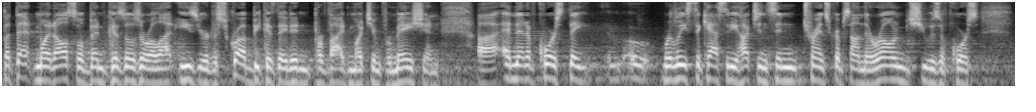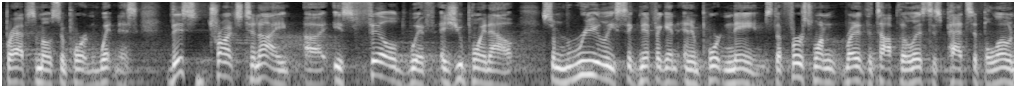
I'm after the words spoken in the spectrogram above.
But that might also have been because those are a lot easier to scrub because they didn't provide much information. Uh, and then, of course, they uh, released the Cassidy Hutchinson transcripts on their own. She was, of course, perhaps the most important witness. This tranche tonight uh, is filled with, as you point out, some really significant and important names. The first one, right at the top of the list, is Pat Cipollone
